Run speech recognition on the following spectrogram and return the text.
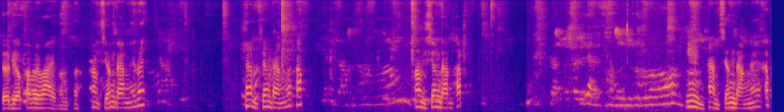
เดี๋ยวเดี๋ยวเข้าไปไหว้ก่อนครับห้ามเสียงดังเห็นไหมห้ามเสียงดังนะครับห้ามเสียงดังครับอืมห้ามเสียงดังนะครับ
